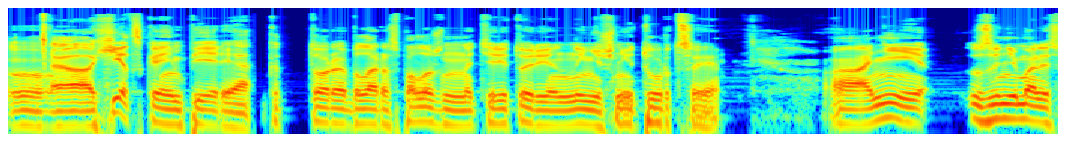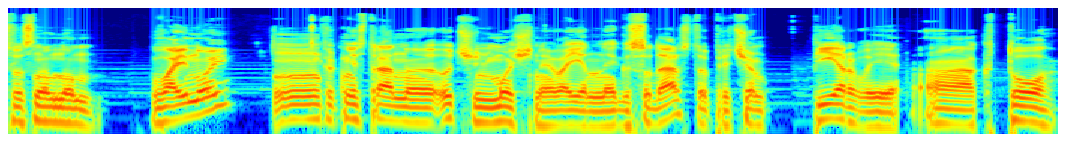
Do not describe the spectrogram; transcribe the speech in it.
А, Хетская империя, которая была расположена на территории нынешней Турции, а, они занимались в основном войной, как ни странно, очень мощное военное государство, причем первые, а, кто,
